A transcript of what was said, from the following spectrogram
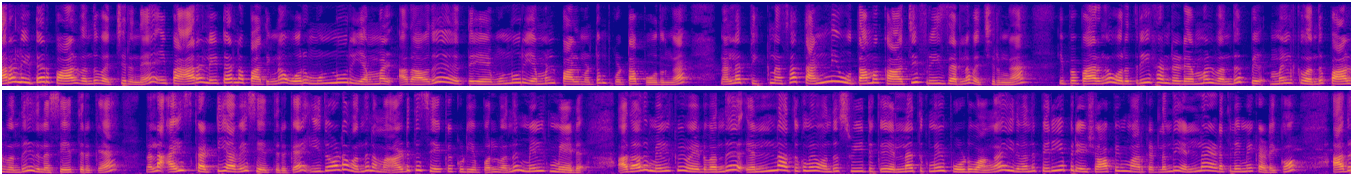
அரை லிட்டர் பால் வந்து வச்சுருந்தேன். இப்போ அரை லிட்டரில் பார்த்தீங்கன்னா ஒரு முந்நூறு எம்எல் அதாவது முந்நூறு எம்எல் பால் மட்டும் போட்டால் போதுங்க. நல்லா திக்னஸாக தண்ணி ஊற்றாமல் காய்ச்சி ஃப்ரீசரில் வச்சுருங்க. இப்போ பாருங்கள் ஒரு த்ரீ ஹண்ட்ரட் எம்எல் வந்து மில்க் வந்து பால் வந்து இதில் சேர்த்துருக்கேன். நல்லா ஐஸ் கட்டியாகவே சேர்த்துருக்கேன். இதோட வந்து நம்ம அடுத்து சேர்க்கக்கூடிய பொருள் வந்து மில்க் மேடு அதாவது மில்க் மேடு வந்து எல்லாத்துக்குமே வந்து ஸ்வீட்டுக்கு எல்லாத்துக்குமே போடுவாங்க. இது வந்து பெரிய பெரிய ஷாப்பிங் மார்க்கெட்லேருந்து எல்லா இடத்துலையுமே கிடைக்கும். அது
